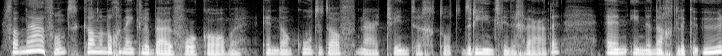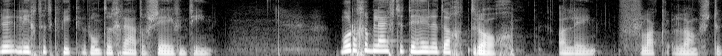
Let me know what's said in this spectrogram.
Vanavond kan er nog een enkele bui voorkomen en dan koelt het af naar 20 tot 23 graden en in de nachtelijke uren ligt het kwik rond een graad of 17. Morgen blijft het de hele dag droog. Alleen vlak langs de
